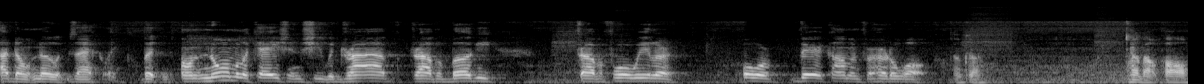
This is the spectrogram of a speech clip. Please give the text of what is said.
I don't know exactly. But on normal occasions, she would drive, drive a buggy, drive a four wheeler, or very common for her to walk. Okay. How about Paul?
